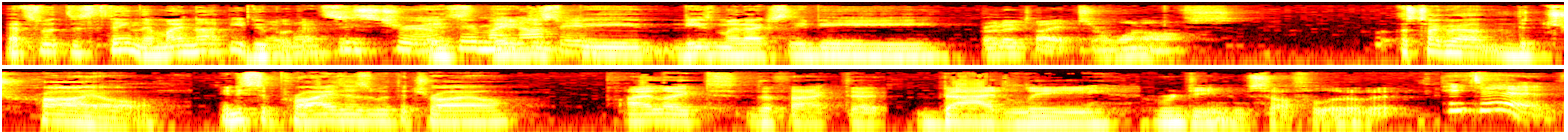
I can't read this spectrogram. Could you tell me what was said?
That's what this thing. There might not be duplicates. It's true. It's- there might not just be. These might actually be. Prototypes or one offs. Let's talk about the trial. Any surprises with the trial? I liked the fact that Bad Lee redeemed himself a little bit. He did.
